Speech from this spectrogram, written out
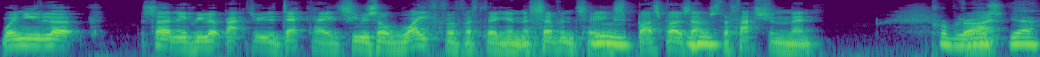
when you look, certainly if we look back through the decades, he was a waif of a thing in the 70s, Hmm. but I suppose that was the fashion then. probably Right. was. Yeah,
